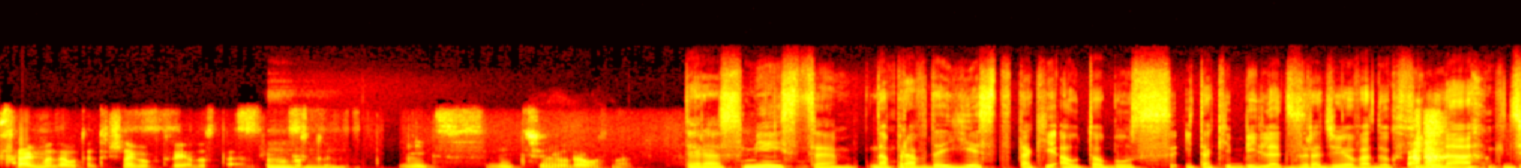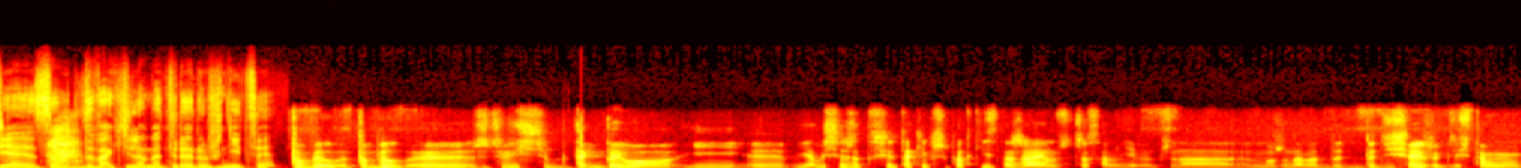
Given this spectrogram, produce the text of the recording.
fragment autentycznego, który ja dostałem, że mm -hmm. po prostu mhm. nic, nic się nie udało znaleźć. Teraz miejsce. Naprawdę jest taki autobus i taki bilet z Radziejowa do Kwilna, gdzie są dwa kilometry różnicy? To był, to był y, rzeczywiście tak było i y, ja myślę, że to się takie przypadki zdarzają, że czasami nie wiem, czy na, może nawet do, do dzisiaj, że gdzieś tam y,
